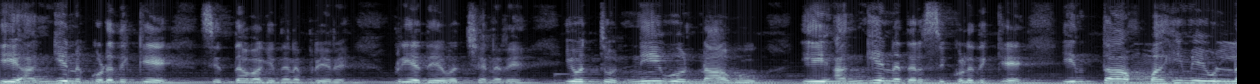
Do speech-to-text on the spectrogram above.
ಈ ಅಂಗಿಯನ್ನು ಕೊಡೋದಕ್ಕೆ ಸಿದ್ಧವಾಗಿದ್ದಾನೆ ಪ್ರಿಯರೇ. ಪ್ರಿಯ ದೇವಚನರೇ ಇವತ್ತು ನೀವು, ನಾವು ಈ ಅಂಗಿಯನ್ನು ಧರಿಸಿಕೊಳ್ಳೋದಕ್ಕೆ ಇಂಥ ಮಹಿಮೆಯುಳ್ಳ,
